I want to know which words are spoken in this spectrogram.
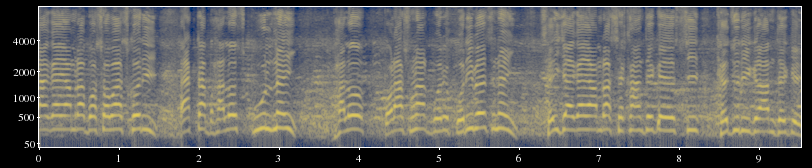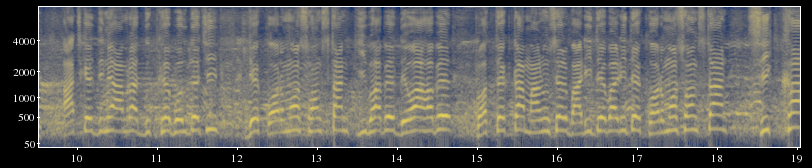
জায়গায় আমরা বসবাস করি, একটা ভালো স্কুল নেই, ভালো পড়াশোনার পরিবেশ নেই, সেই জায়গায় আমরা সেখান থেকে এসেছি খেজুরি গ্রাম থেকে। আজকের দিনে আমরা দুঃখে বলতেছি যে কর্মসংস্থান কীভাবে দেওয়া হবে, প্রত্যেকটা মানুষের বাড়িতে বাড়িতে কর্মসংস্থান, শিক্ষা,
